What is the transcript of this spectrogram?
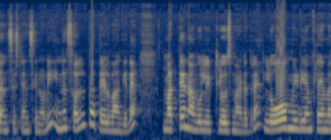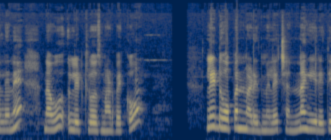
ಕನ್ಸಿಸ್ಟೆನ್ಸಿ ನೋಡಿ, ಇನ್ನೂ ಸ್ವಲ್ಪ ತೆಳುವಾಗಿದೆ. ಮತ್ತೆ ನಾವು ಲಿಟ್ ಕ್ಲೋಸ್ ಮಾಡಿದ್ರೆ ಲೋ ಮೀಡಿಯಮ್ ಫ್ಲೇಮಲ್ಲೇ ನಾವು ಲಿಟ್ ಕ್ಲೋಸ್ ಮಾಡಬೇಕು. ಲಿಡ್ ಓಪನ್ ಮಾಡಿದ ಮೇಲೆ ಚೆನ್ನಾಗಿ ಈ ರೀತಿ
